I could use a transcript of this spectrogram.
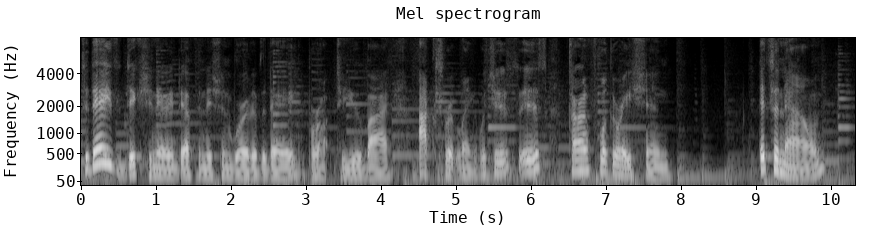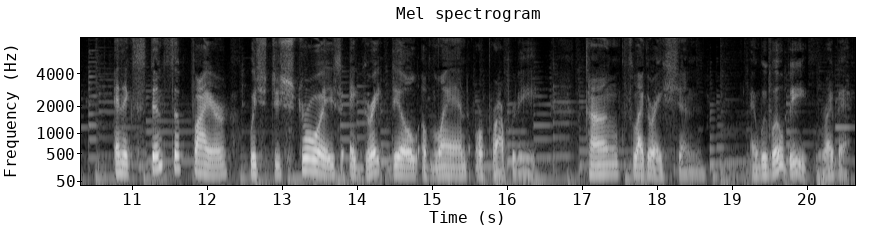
Today's dictionary definition word of the day, brought to you by Oxford Languages, is conflagration. It's a noun, an extensive fire which destroys a great deal of land or property. Conflagration. And we will be right back.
